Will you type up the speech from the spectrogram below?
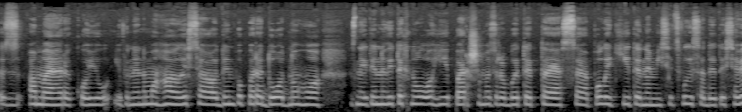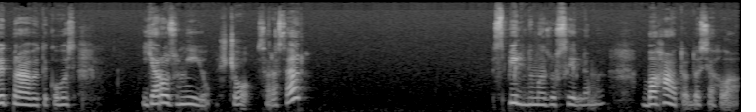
з Америкою, і вони намагалися один поперед одного знайти нові технології, першими зробити все, полетіти на місяць, висадитися, відправити когось. Я розумію, що СРСР спільними зусиллями багато досягла.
